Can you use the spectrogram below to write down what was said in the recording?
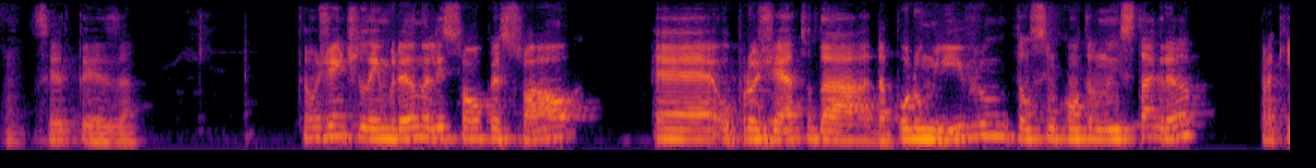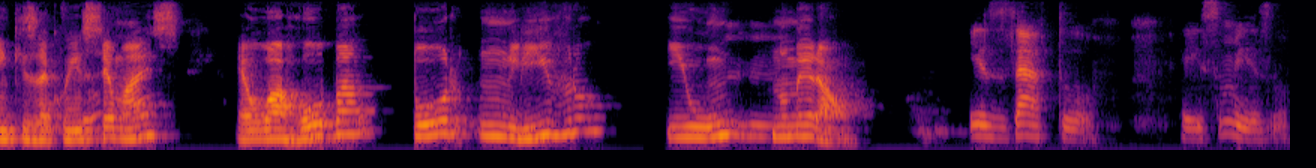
Com certeza. Então, gente, lembrando ali só o pessoal, é, o projeto da, da Por Um Livro, então se encontra no Instagram, para quem quiser conhecer mais, é o arroba Por Um Livro e um uhum. numeral. Exato, é isso mesmo.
